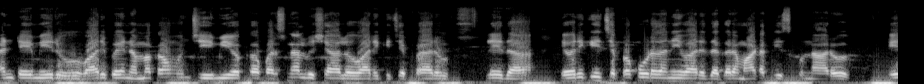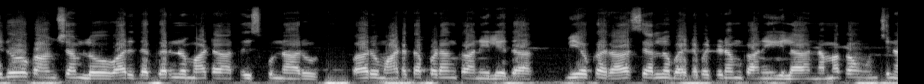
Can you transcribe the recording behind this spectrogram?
అంటే మీరు వారిపై నమ్మకం ఉంచి మీ యొక్క పర్సనల్ విషయాలు వారికి చెప్పారు లేదా ఎవరికి చెప్పకూడదని వారి దగ్గర మాట తీసుకున్నారు. ఏదో ఒక అంశంలో వారి దగ్గర మాట తీసుకున్నారు. వారు మాట తప్పడం కానీ లేదా మీ యొక్క రహస్యాలను బయటపెట్టడం కానీ ఇలా నమ్మకం ఉంచిన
